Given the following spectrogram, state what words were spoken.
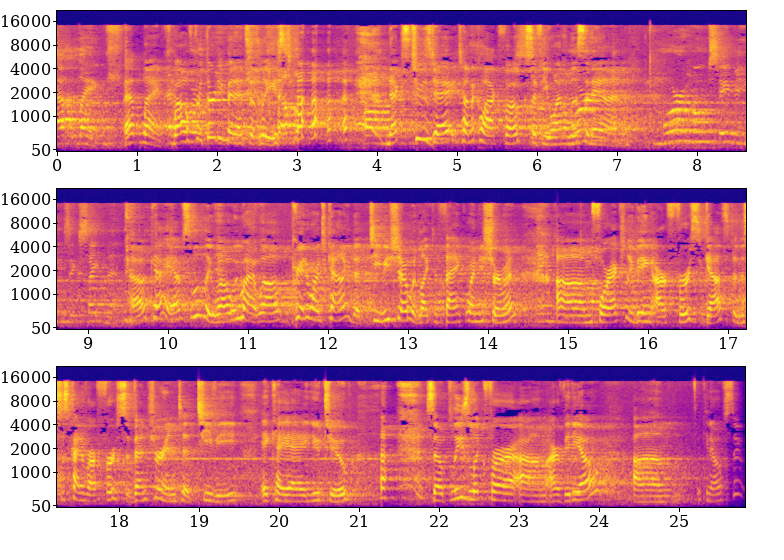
at length. At length. Well, for 30 minutes at least. Next Tuesday, 10 o'clock, folks, if you want to listen in. More home savings excitement. Okay, absolutely. Well, we want, well, Creative Orange County, the TV show, would like to thank Wendy Sherman um, for actually being our first guest, and this is kind of our first venture into TV, aka YouTube. so please look for um, our video, um, you know, soon.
